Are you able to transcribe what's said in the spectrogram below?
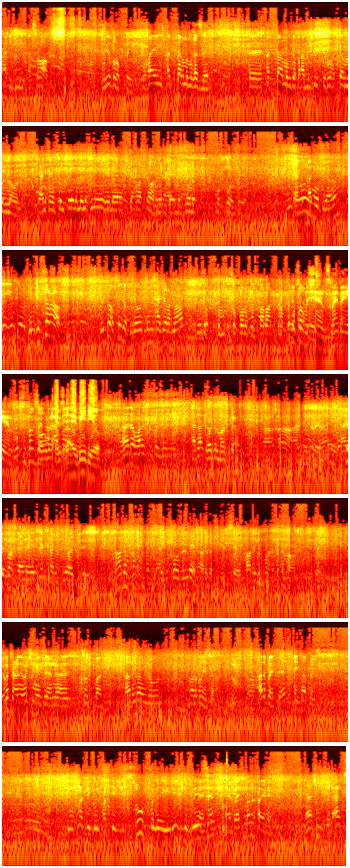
يجي اسراب ويضرب فيه وهي أكثر من غزل أكثر من قطعة من يشوفون أكثر من لون. يعني يمكنونه من هني إلى شهرستان يبدا يمدونه مفهوم كذا يعني مو فيها اي يمكن يمكن بسرعة ويدق تقص جو من الحجر هناك ويدق يصفونه في القارات مو صوب الشمس ما يبين صور بالعكس. هي فيديو هذا وهذا شوف البنات. هذاك غزل ليش هذا؟ هذا هذا بس يصير هذا يقطون حتى بالنهار وش يعني وش الميزه يعني هذا خط مال هذا نايلون هذا بريسر هذا بريسر اي هذا بريسر ما يقول حتى الصوف اللي يريد البريسن يعني بريسر ما منه فايده لا شوف بالعكس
